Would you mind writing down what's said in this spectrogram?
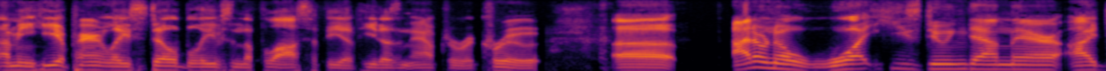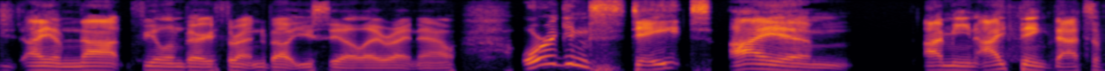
I mean, he apparently still believes in the philosophy of he doesn't have to recruit. Uh, I don't know what he's doing down there. I I am not feeling very threatened about UCLA right now. Oregon State, I am. I mean, I think that's a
